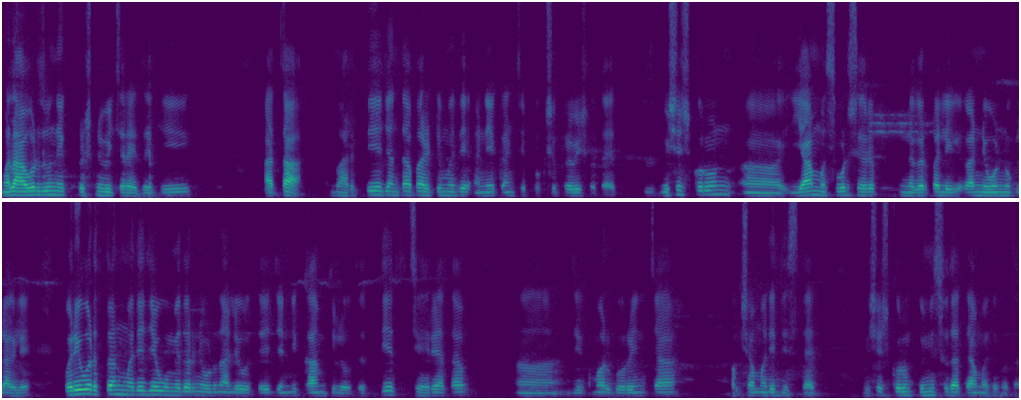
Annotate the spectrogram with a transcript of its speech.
मला आवर्जून एक प्रश्न विचारायचा आहे की आता भारतीय जनता पार्टीमध्ये अनेकांचे पक्ष प्रवेश होत आहेत. विशेष करून या मसवड शहर नगरपालिका निवडणूक लागले. परिवर्तनमध्ये जे उमेदवार निवडून आले होते ज्यांनी काम केलं होतं तेच चेहरे आता जयकुमार गोरेंच्या पक्षामध्ये दिसत आहेत. विशेष करून तुम्ही सुद्धा त्यामध्ये होता.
